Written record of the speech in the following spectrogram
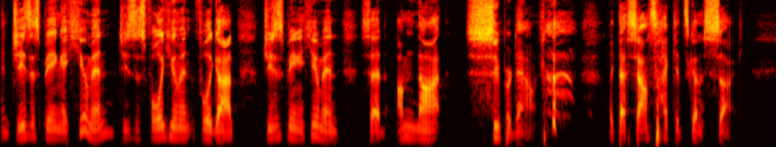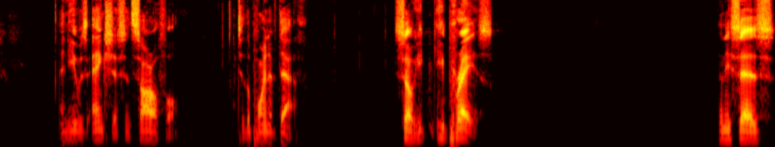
And Jesus, being a human, Jesus fully human, fully God, Jesus being a human said, I'm not super down. like that sounds like it's going to suck. And he was anxious and sorrowful to the point of death. So he, he prays. And he says,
